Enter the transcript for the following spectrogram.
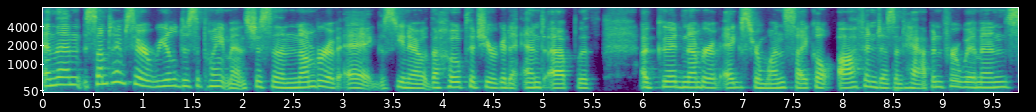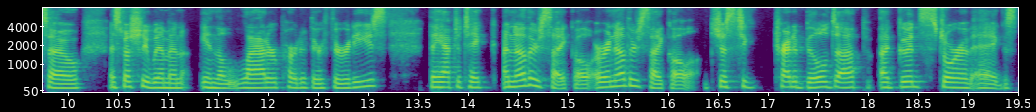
And then sometimes there are real disappointments just in the number of eggs. You know, the hope that you're going to end up with a good number of eggs from one cycle often doesn't happen for women. So, especially women in the latter part of their 30s, they have to take another cycle or another cycle just to try to build up a good store of eggs.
